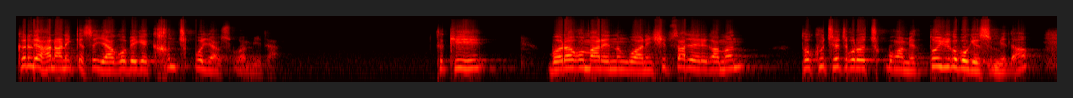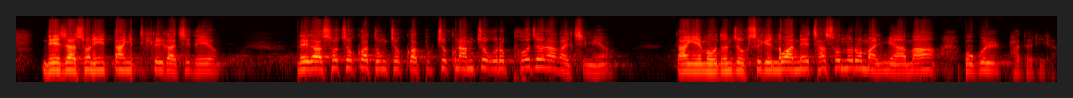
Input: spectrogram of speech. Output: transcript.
그런데 하나님께서 야곱에게 큰 축복을 약속합니다. 특히 뭐라고 말했는고 하니 14절에 가면 더 구체적으로 축복합니다. 또 읽어보겠습니다. 내 자손이 땅의 티끌같이 되어 내가 서쪽과 동쪽과 북쪽과 남쪽으로 퍼져나갈지며 땅의 모든 족속이 너와 내 자손으로 말미암아 복을 받으리라.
